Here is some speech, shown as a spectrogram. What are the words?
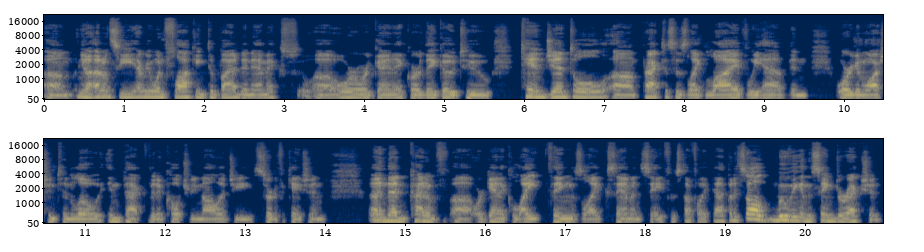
um, you know, I don't see everyone flocking to biodynamics uh, or organic, or they go to tangential uh, practices like live. We have in Oregon, Washington, low impact viticulture enology certification, and then kind of uh, organic light things like salmon safe and stuff like that. But it's all moving in the same direction,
